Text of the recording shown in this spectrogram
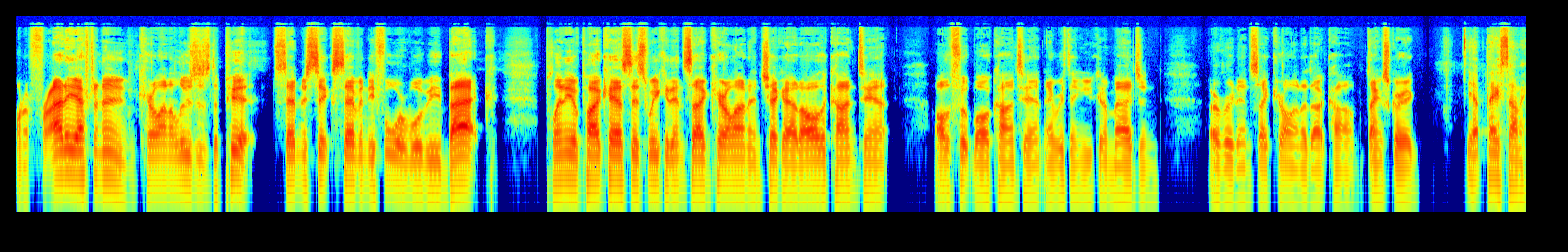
on a Friday afternoon. Carolina loses the Pitt 76 74. We'll be back. Plenty of podcasts this week at Inside Carolina and check out all the content, all the football content, and everything you can imagine over at InsideCarolina.com. Thanks, Greg. Yep. Thanks, Tommy.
